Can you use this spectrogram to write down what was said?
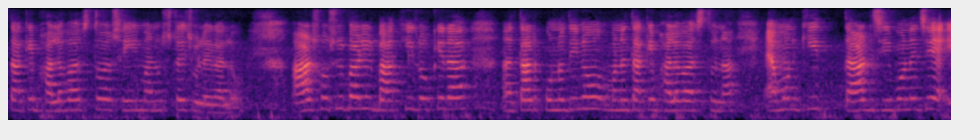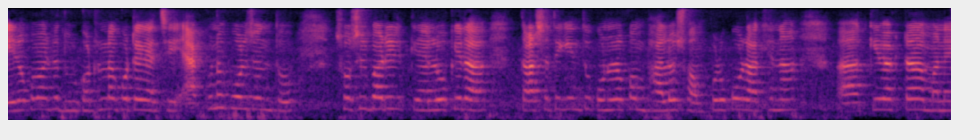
তাকে ভালোবাসতো আর সেই মানুষটাই চলে গেল। আর শ্বশুরবাড়ির বাকি লোকেরা তার কোনোদিনও মানে তাকে ভালোবাসতো না। এমনকি তার জীবনে যে এরকম একটা দুর্ঘটনা ঘটে গেছে এখনও পর্যন্ত শ্বশুরবাড়ির লোকেরা তার সাথে কিন্তু কোনো রকম ভালো সম্পর্কও রাখে না। কেউ একটা মানে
